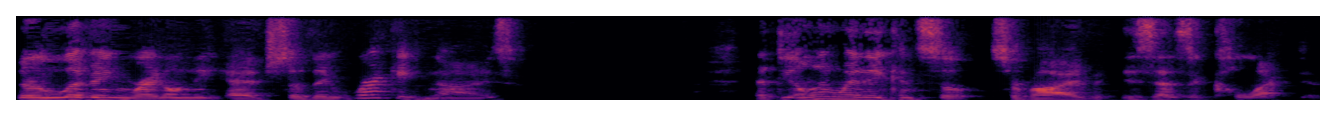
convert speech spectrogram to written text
They're living right on the edge. So they recognize that the only way they can su- survive is as a collective.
